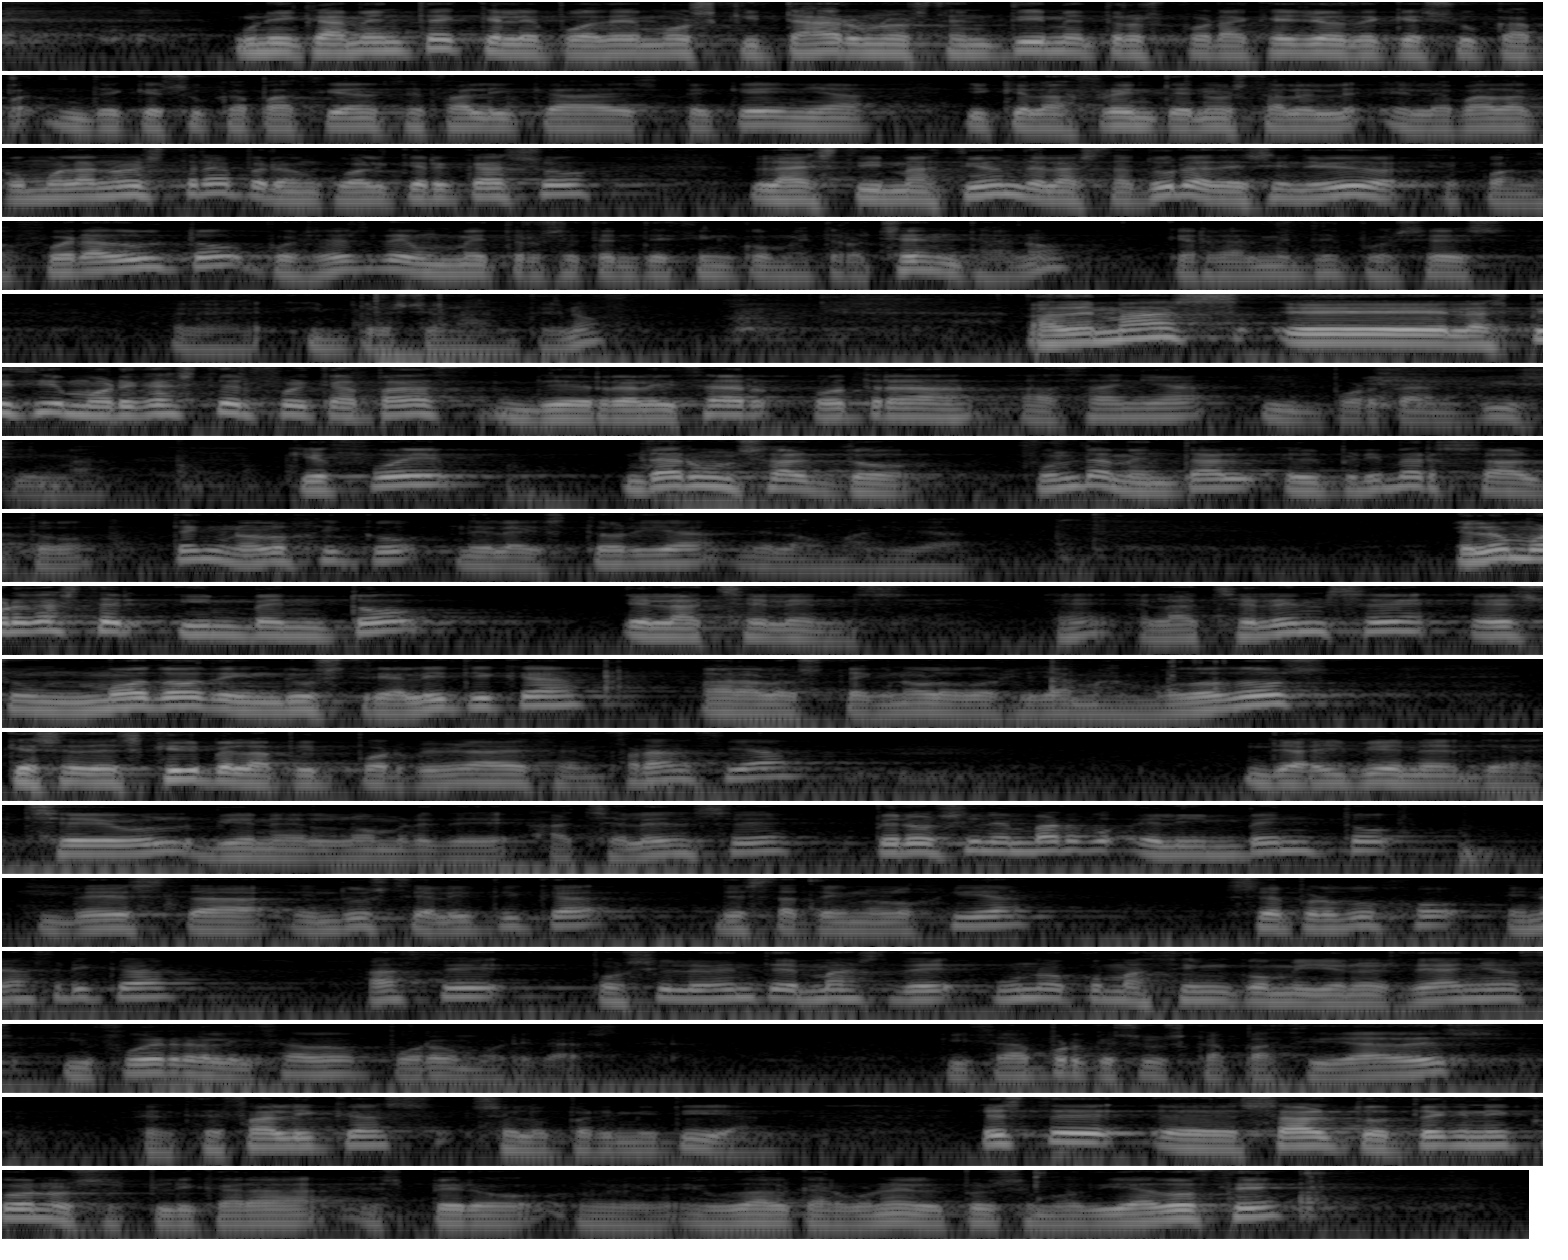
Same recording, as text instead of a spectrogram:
únicamente que le podemos quitar unos centímetros por aquello de que, su de que, su capacidad encefálica es pequeña y que la frente no está elevada como la nuestra, pero en cualquier caso, la estimación de la estatura de ese individuo eh, cuando fuera adulto pues es de un metro setenta y cinco, metro ochenta, ¿no? que realmente pues es impresionante. ¿no? Además, eh, la especie Morgaster fue capaz de realizar otra hazaña importantísima, que fue dar un salto fundamental, el primer salto tecnológico de la historia de la humanidad. El Homo ergaster inventó el achelense. ¿eh? El achelense es un modo de industria lítica, ahora los tecnólogos le llaman modo 2, que se describe por primera vez en Francia, de ahí viene de Acheul, viene el nombre de achelense, pero sin embargo el invento de esta industria lítica, de esta tecnología, se produjo en África hace posiblemente más de 1,5 millones de años y fue realizado por Homo ergaster, quizá porque sus capacidades encefálicas se lo permitían. Este eh, salto técnico, nos explicará, espero, eh, Eudal Carbonell el próximo día 12,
